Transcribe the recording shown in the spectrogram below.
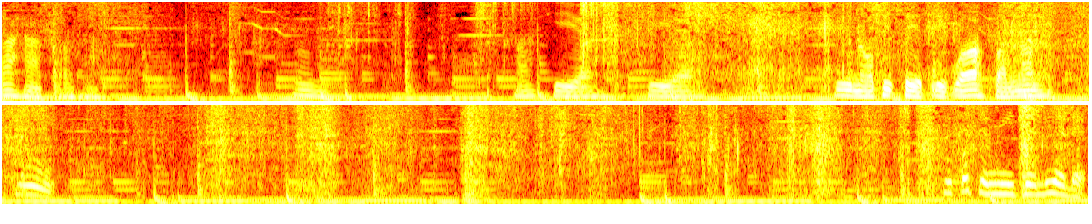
มาหักเอาอืมมาเคลียร์เคลียร์นี่นอพิเศษอีกวะฝั่งนั้น นี่มันก็จะมีตัวเลือดแหละ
